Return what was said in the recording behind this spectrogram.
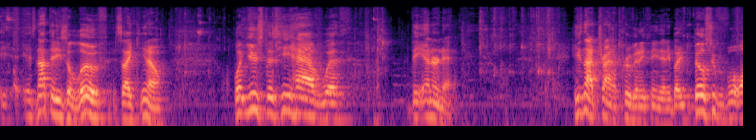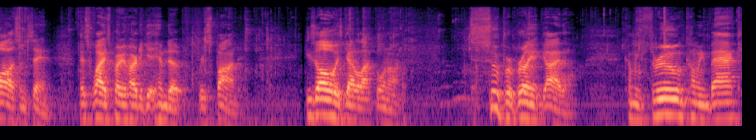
it's not that he's aloof. It's like, you know, what use does he have with the internet? He's not trying to prove anything to anybody. Bill Super Wallace, I'm saying. That's why it's probably hard to get him to respond. He's always got a lot going on. Super brilliant guy, though. Coming through and coming back,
